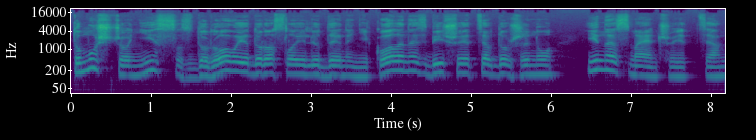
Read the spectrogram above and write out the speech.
Тому що ніс здорової дорослої людини ніколи не збільшується в довжину і не зменшується,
